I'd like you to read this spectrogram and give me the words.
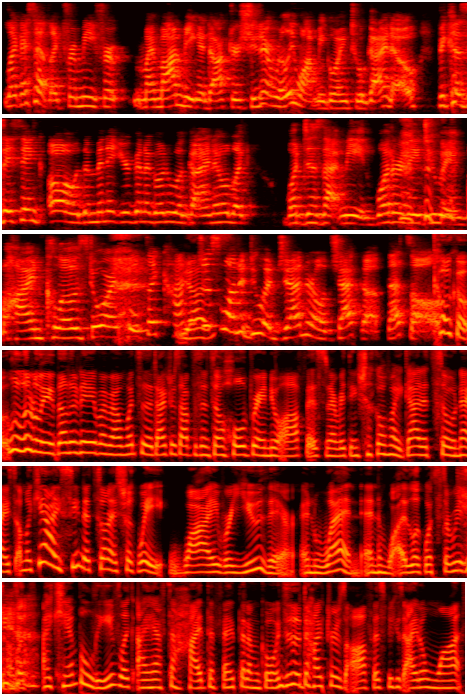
Like I said, like for me, for my mom being a doctor, she didn't really want me going to a gyno because they think, oh, the minute you're going to go to a gyno, like what does that mean? What are they doing behind closed doors? And it's like kind yes. of just want to do a general checkup. That's all. Coco, literally the other day, my mom went to the doctor's office and it's a whole brand new office and everything. She's like, "Oh my god, it's so nice." I'm like, "Yeah, I seen it. so nice." She's like, "Wait, why were you there and when and why? Look, what's the reason?" Yeah. I was like, "I can't believe like I have to hide the fact that I'm going to the doctor's office because I don't want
